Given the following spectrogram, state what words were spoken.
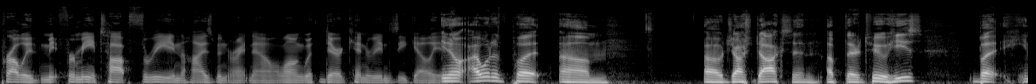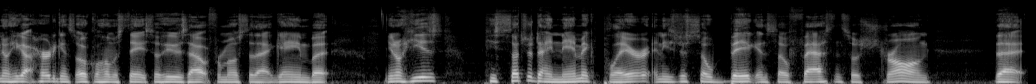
probably me- for me top three in the Heisman right now, along with Derrick Henry and Zeke Elliott. You know, I would have put um, oh Josh Doctson up there too. He's, but you know, he got hurt against Oklahoma State, so he was out for most of that game. But you know, he is he's such a dynamic player, and he's just so big and so fast and so strong that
